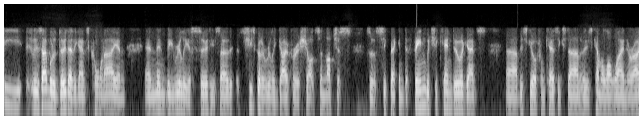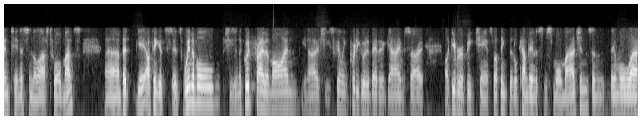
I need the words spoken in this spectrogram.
she was able to do that against Cornet and, and then be really assertive. So she's got to really go for her shots and not just sort of sit back and defend, which she can do against uh, this girl from Kazakhstan who's come a long way in her own tennis in the last 12 months. Uh, but yeah, I think it's it's winnable. She's in a good frame of mind. You know, she's feeling pretty good about her game, so I'll give her a big chance. But I think that'll come down to some small margins, and then we'll uh,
